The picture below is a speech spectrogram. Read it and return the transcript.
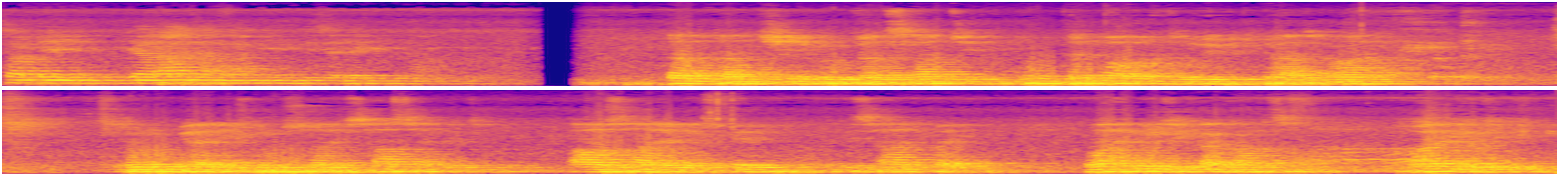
ਸਾਡੇ 11 ਜਨਾਂ ਕੀਮਤੀ ਜ਼ਿੰਦਗੀ ਨਾਲ ਧੰਨ ਧੰਨ ਸ਼੍ਰੀ ਗੁਰੂ ਗ੍ਰੰਥ ਸਾਹਿਬ ਜੀ ਪਵਿੱਤਰ ਪਾਵਨ ਹਜ਼ੂਰੀ ਵਿੱਚ ਵਿਰਾਜਮਾਨ گروپ پیاری گروپ سواری ساس سنگت آو سارے مل کے نثار بھائی واحر جی کا کام خالصہ واحر جی کی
